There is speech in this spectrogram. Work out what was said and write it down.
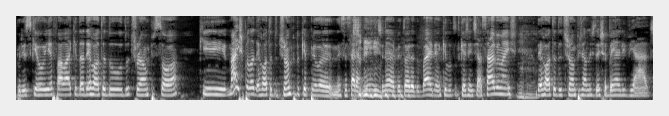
Por isso que eu ia falar aqui da derrota do, do Trump só, que mais pela derrota do Trump do que pela necessariamente, né, a vitória do Biden, aquilo tudo que a gente já sabe, mas Uhum. derrota do Trump já nos deixa bem aliviados.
